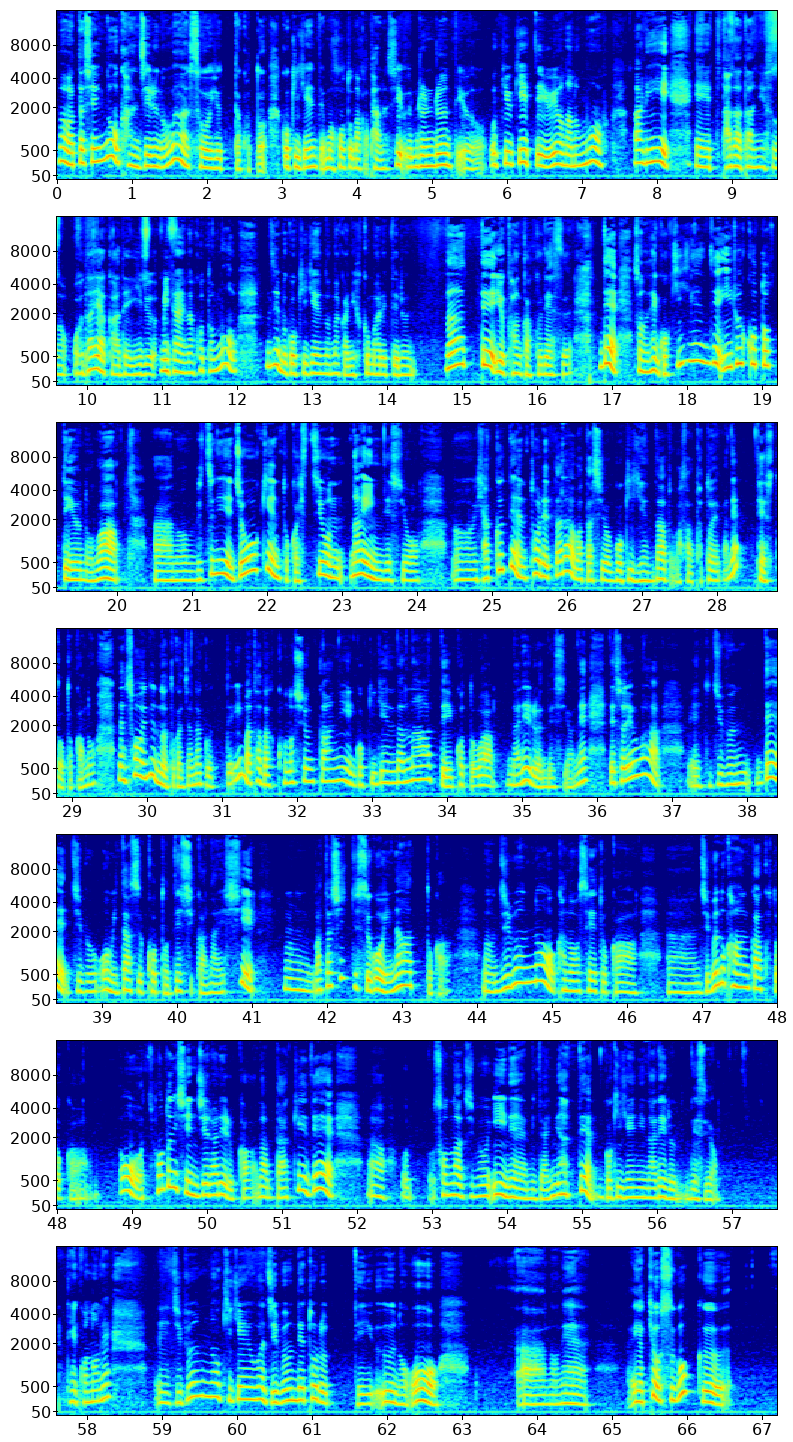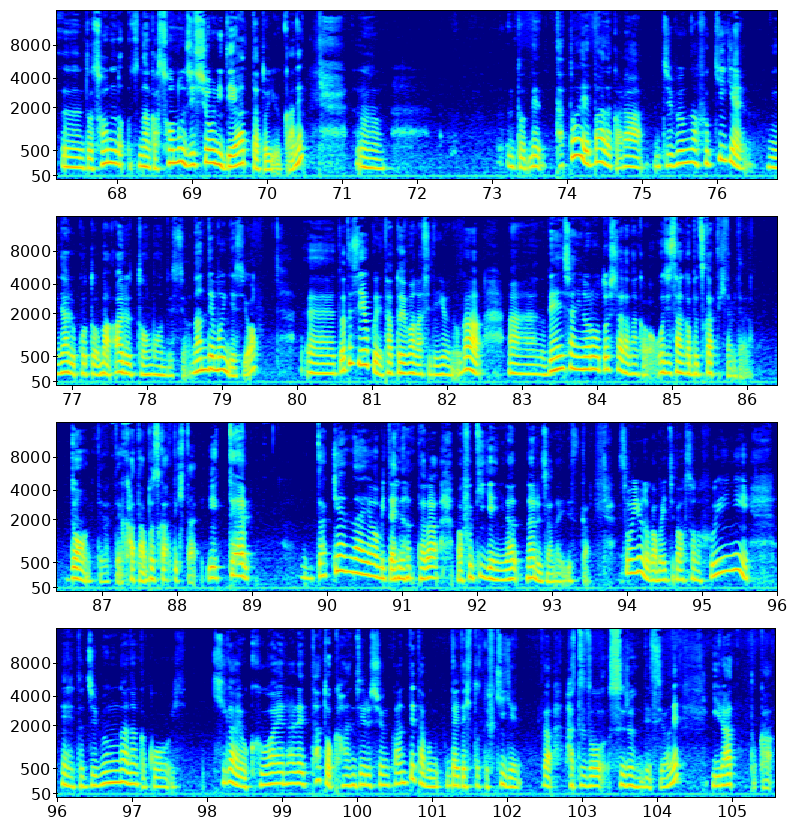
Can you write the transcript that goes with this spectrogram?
まあ、私の感じるのはそういったことご機嫌ってもう本当なんか楽しいルンルンっていうのウキウキっていうようなのもあり、えー、ただ単にその穏やかでいるみたいなことも全部ご機嫌の中に含まれてるなっていう感覚です。でそのねご機嫌でいることっていうのはあの別にね条件とか必要ないんですよ。100点取れたら私はご機嫌だとかさ例えばねテストとかのそういうのとかじゃなくって今ただこの瞬間にご機嫌だなっていうことはなれるんですよね。でそれは、えーと、自分で自分を満たすことでしかないし、うん、私ってすごいなとか、うん、自分の可能性とか、うん、自分の感覚とかを本当に信じられるかなだけであそんな自分いいねみたいになってご機嫌になれるんですよ。でこのね自分の機嫌は自分で取るっていうのをあのねいや今日すごくうんとそのなんかその事象に出会ったというかね,、うん。うんとね例えばだから自分が不機嫌になること、まあ、あると思うんですよ。何でもいいんですよ。えーと、私よくね例え話で言うのがあの電車に乗ろうとしたらなんかおじさんがぶつかってきたみたいな。ドンって言って肩ぶつかってきた行ってだけんなよみたいになったら、まあ、不機嫌になるじゃないですかそういうのがまあ一番その不意に、えーと、自分がなんかこう危害を加えられたと感じる瞬間って多分大体人って不機嫌が発動するんですよね。イラッとか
